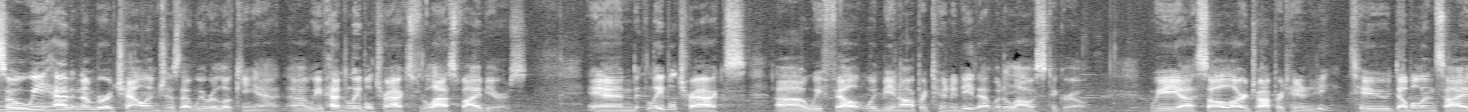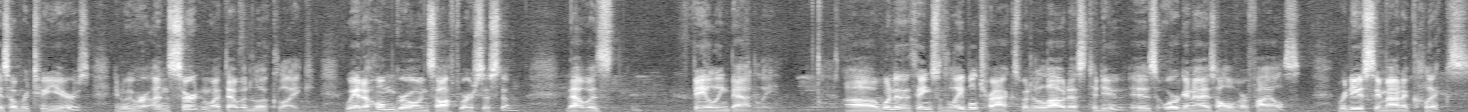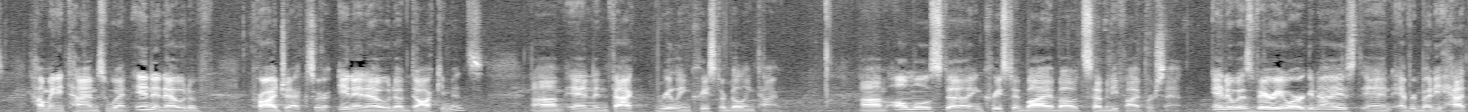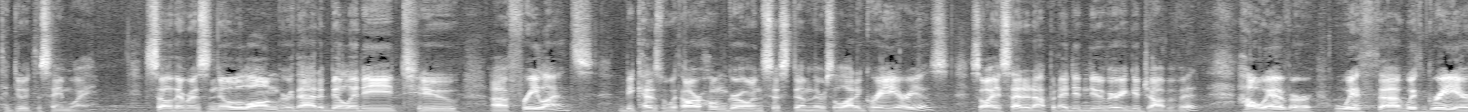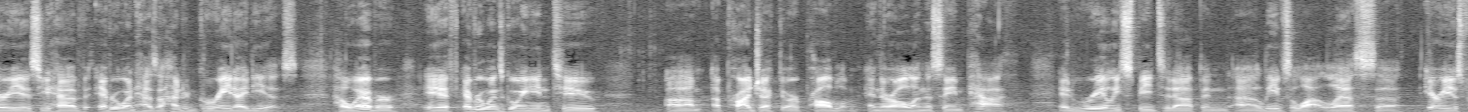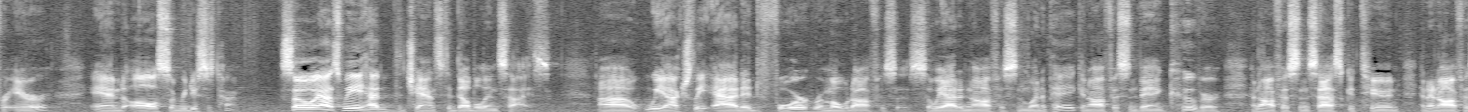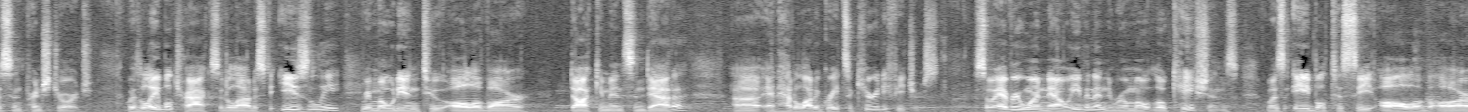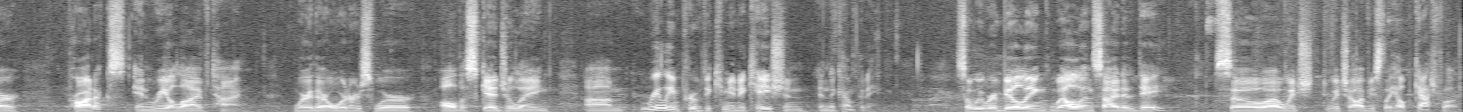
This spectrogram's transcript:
So we had a number of challenges that we were looking at. Uh, we've had Label Traxx for the last five years. And Label Traxx uh, we felt would be an opportunity that would allow us to grow. We uh, saw a large opportunity to double in size over two years, and we were uncertain what that would look like. We had a homegrown software system that was failing badly. Uh, one of the things with Label Traxx, what it allowed us to do is organize all of our files, reduce the amount of clicks, how many times we went in and out of projects or in and out of documents, um, and in fact really increased our billing time. Um, almost uh, increased it by about 75%. And it was very organized and everybody had to do it the same way. So there was no longer that ability to uh, freelance because with our homegrown system, there's a lot of gray areas. So I set it up and I didn't do a very good job of it. However, with, uh, with gray areas, you have, everyone has 100 great ideas. However, if everyone's going into um, a project or a problem and they're all on the same path, it really speeds it up and uh, leaves a lot less uh, areas for error and also reduces time. So as we had the chance to double in size, uh, we actually added four remote offices. So we added an office in Winnipeg, an office in Vancouver, an office in Saskatoon, and an office in Prince George. With Label Traxx, it allowed us to easily remote into all of our documents and data uh, and had a lot of great security features. So everyone now, even in the remote locations, was able to see all of our products in real live time, where their orders were, all the scheduling, um, really improved the communication in the company. So we were billing well inside of the day, so uh, which, which obviously helped cash flow.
